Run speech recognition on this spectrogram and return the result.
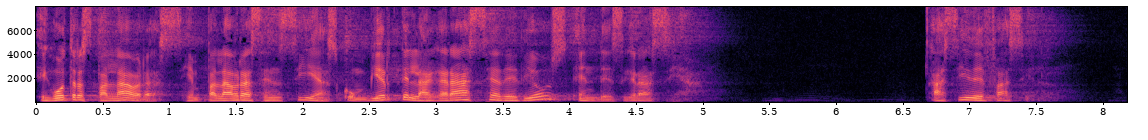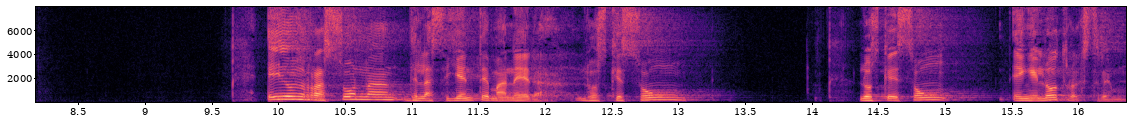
En otras palabras, y en palabras sencillas, convierte la gracia de Dios en desgracia. Así de fácil. Ellos razonan de la siguiente manera, los que son los que son en el otro extremo,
